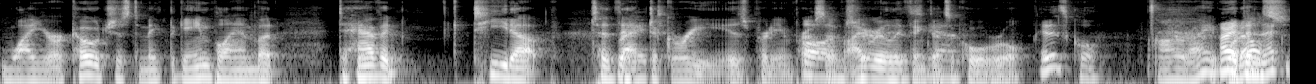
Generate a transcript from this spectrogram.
why you're a coach is to make the game plan, but to have it teed up to that Right. Oh, degree is pretty impressive. I sure it really is, think that's a cool rule. it is cool. All right, All right, the next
